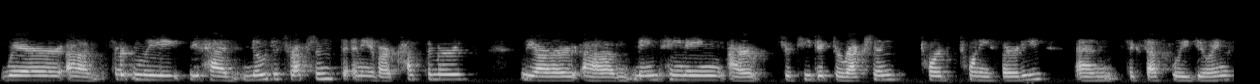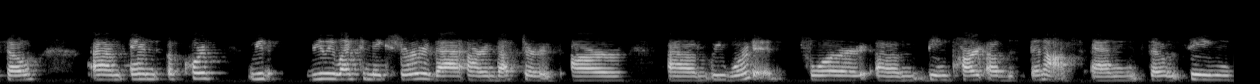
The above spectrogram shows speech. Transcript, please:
where um, certainly we've had no disruptions to any of our customers. We are um, maintaining our strategic direction towards 2030 and successfully doing so. Um, and of course, we'd really like to make sure that our investors are um, rewarded for um, being part of the spinoff. And so seeing,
